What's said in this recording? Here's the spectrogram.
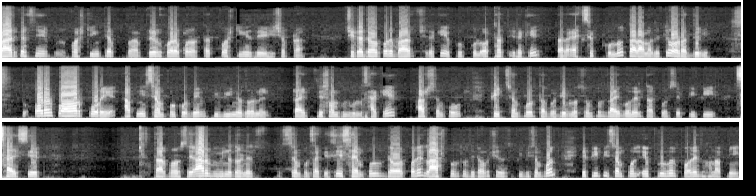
বাইরের কাছে কস্টিংটা প্রেরণ করার পর, অর্থাৎ কস্টিং এর যে হিসাবটা, সেটা দেওয়ার পরে বার সেটাকে অ্যাপ্রুভ করল, অর্থাৎ এটাকে তারা অ্যাকসেপ্ট করল, তারা আমাদেরকে অর্ডার দেবে। তো অর্ডার পাওয়ার পরে আপনি স্যাম্পল করবেন বিভিন্ন ধরনের টাইপ যে স্যাম্পলগুলো থাকে ফার্স্ট স্যাম্পল ফিট স্যাম্পল তারপর ডেভেলপ স্যাম্পল যাই বলেন, তারপর সে পিপি সাইজ সেট তারপর হচ্ছে আরও বিভিন্ন ধরনের স্যাম্পল থাকে। সেই স্যাম্পল দেওয়ার পরে লাস্ট পর্যন্ত যেটা হবে সেটা হচ্ছে পিপি স্যাম্পল এই পিপি স্যাম্পল এপ্রুভের পরে যখন আপনি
